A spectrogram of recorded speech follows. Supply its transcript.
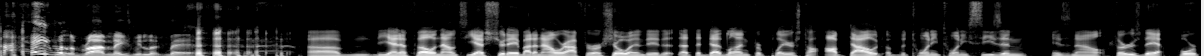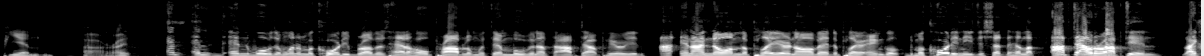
I hate when LeBron makes me look bad. Um, the NFL announced yesterday, about an hour after our show ended, that the deadline for players to opt out of the 2020 season is now Thursday at 4 p.m. All right. And and and what was it? One of the McCourty brothers had a whole problem with them moving up the opt out period. I, and I know I'm the player and all that, the player angle. The McCourty needs to shut the hell up. Opt out or opt in. Like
